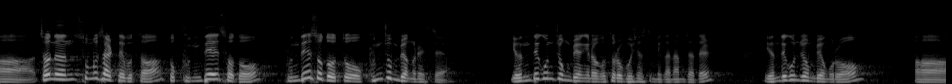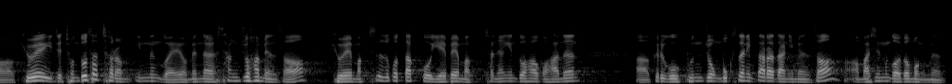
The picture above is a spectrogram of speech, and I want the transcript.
어, 저는 스무 살 때부터 또 군대에서도 군대에서도 또 군종병을 했어요. 연대군 종병이라고 들어보셨습니까, 남자들? 연대군 종병으로 어, 교회 이제 전도사처럼 있는 거예요. 맨날 상주하면서 교회 막 쓰고 닦고 예배 막 찬양인도 하고 하는 어, 그리고 군종 목사님 따라다니면서 어, 맛있는 거 얻어먹는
